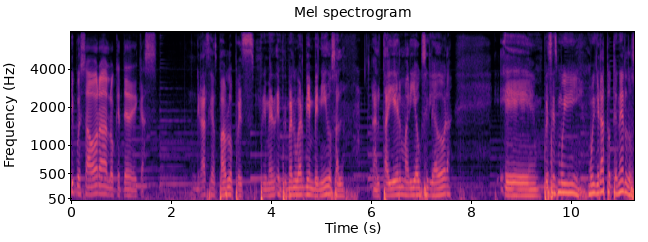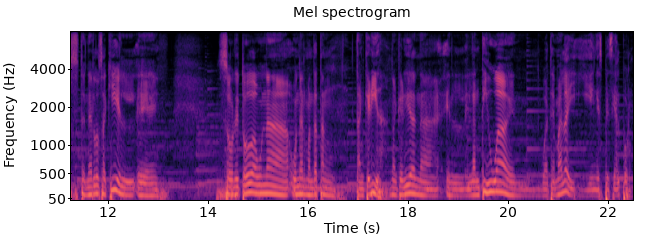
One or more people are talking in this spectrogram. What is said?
y pues ahora lo que te dedicas. Gracias Pablo, pues en primer lugar bienvenidos al, taller María Auxiliadora. Eh, pues es muy, muy grato tenerlos, tenerlos aquí, eh, sobre todo a una, una hermandad tan, tan querida, tan querida en la, antigua, en Guatemala y, en especial por,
